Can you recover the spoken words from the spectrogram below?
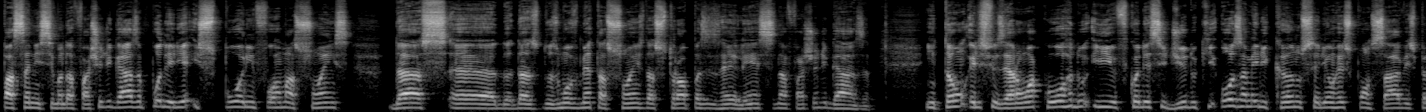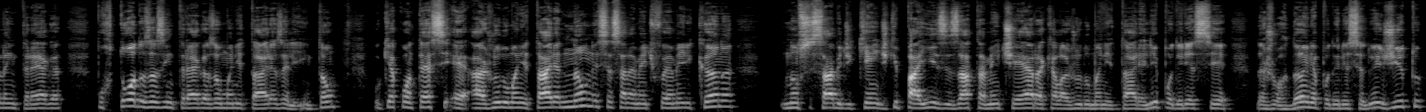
passando em cima da faixa de Gaza, poderia expor informações das, eh, das, das movimentações das tropas israelenses na faixa de Gaza. Então eles fizeram um acordo e ficou decidido que os americanos seriam responsáveis pela entrega, por todas as entregas humanitárias ali. Então o que acontece é, a ajuda humanitária não necessariamente foi americana, não se sabe de quem, de que país exatamente era aquela ajuda humanitária ali, poderia ser da Jordânia, poderia ser do Egito.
